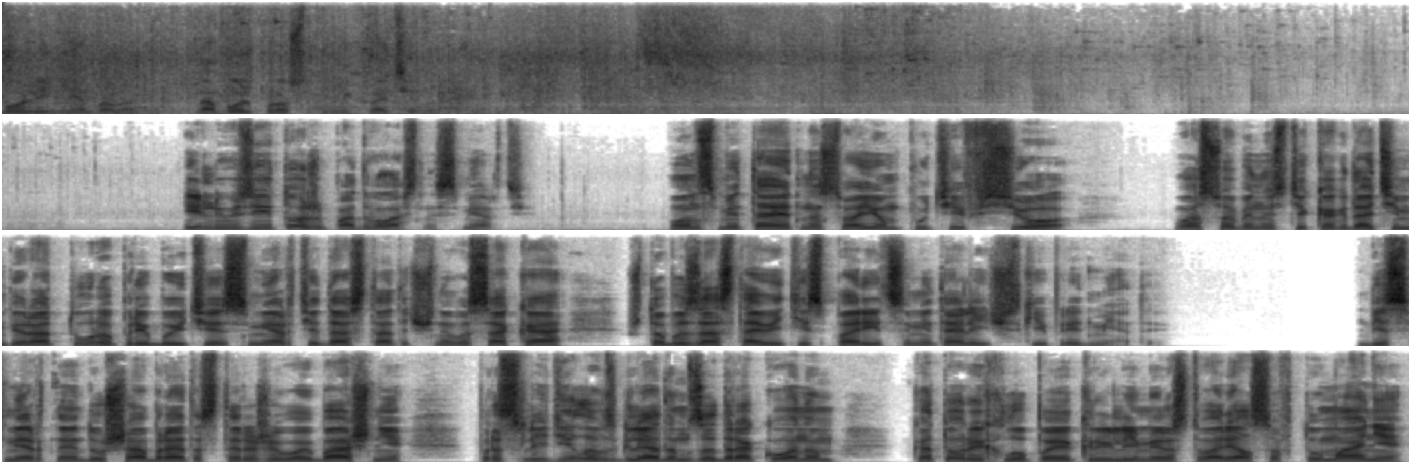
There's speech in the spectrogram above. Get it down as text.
Боли не было, на боль просто не хватило. Иллюзии тоже подвластны смерти. Он сметает на своем пути все, в особенности, когда температура прибытия смерти достаточно высока, чтобы заставить испариться металлические предметы. Бессмертная душа брата сторожевой башни проследила взглядом за драконом, который, хлопая крыльями, растворялся в тумане,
